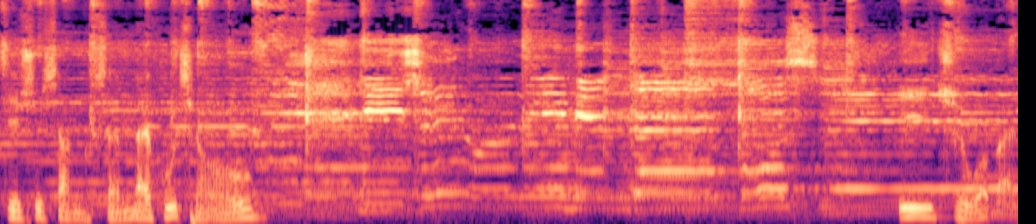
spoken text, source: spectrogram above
继续向神来呼求，医治我们。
